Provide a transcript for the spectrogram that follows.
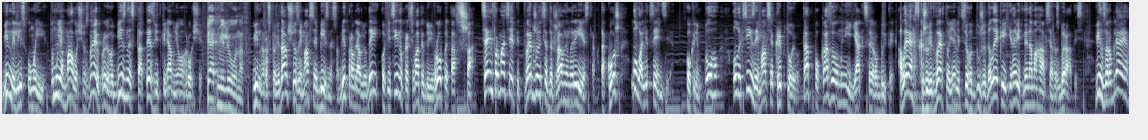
він не ліз у мої. Тому я мало що знаю про його бізнес та те, звідкиля в нього гроші. 5 миллионов. Він розповідав, що займався бізнесом, відправляв людей офіційно працювати до Європи та США. Ця інформація підтверджується державними реєстрами. Також була ліцензія. Окрім того, Олексій займався криптою та показував мені, як це робити. Але скажу відверто, я від цього дуже далекий і навіть не намагався розбиратись. Він заробляє,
